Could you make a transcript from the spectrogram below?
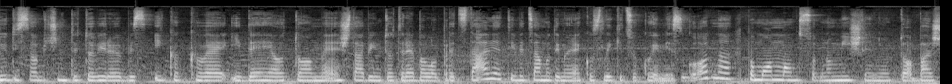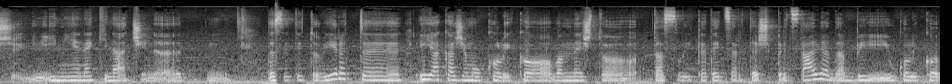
Ljudi se obično tetoviraju bez ikakve ideje o tome šta bi im to trebalo predstavljati, već samo da imaju neku slikicu koja im je zgodna. Po mom osobnom mišljenju to baš i nije neki način e, da se tetovirate i ja kažem ukoliko vam nešto ta slika, taj crtež predstavlja da bi ukoliko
